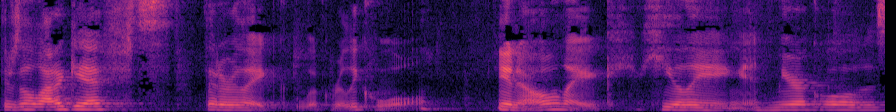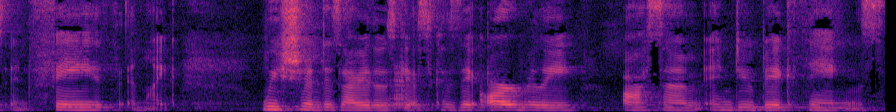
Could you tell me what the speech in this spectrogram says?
There's a lot of gifts that are like, look really cool, you know, like healing and miracles and faith, and like we should desire those gifts because they are really awesome and do big things.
